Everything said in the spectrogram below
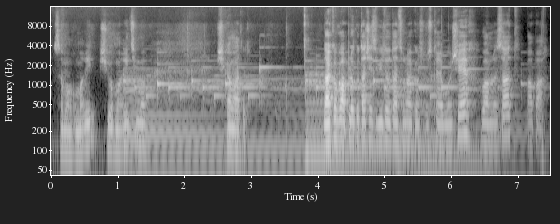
să mă urmări și urmăriți-mă și cam atât. Dacă v-a plăcut acest video, dați un like, un subscribe, un share. V-am lăsat. Pa, pa!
